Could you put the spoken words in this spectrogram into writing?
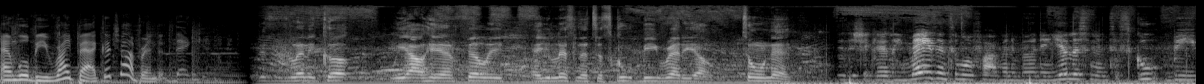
and we'll be right back. Good job, Brendan. Thank you. This is Lenny Cook. We out here in Philly, and you're listening to Scoop B Radio. Tune in. This is your girl Amazing Mays in 215 in the building. You're listening to Scoop B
